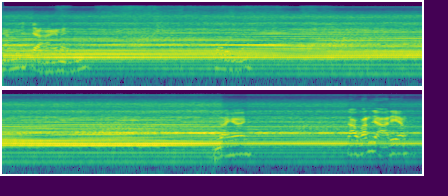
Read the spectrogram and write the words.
ngắn cái chạy này Danh ơi Chào khán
